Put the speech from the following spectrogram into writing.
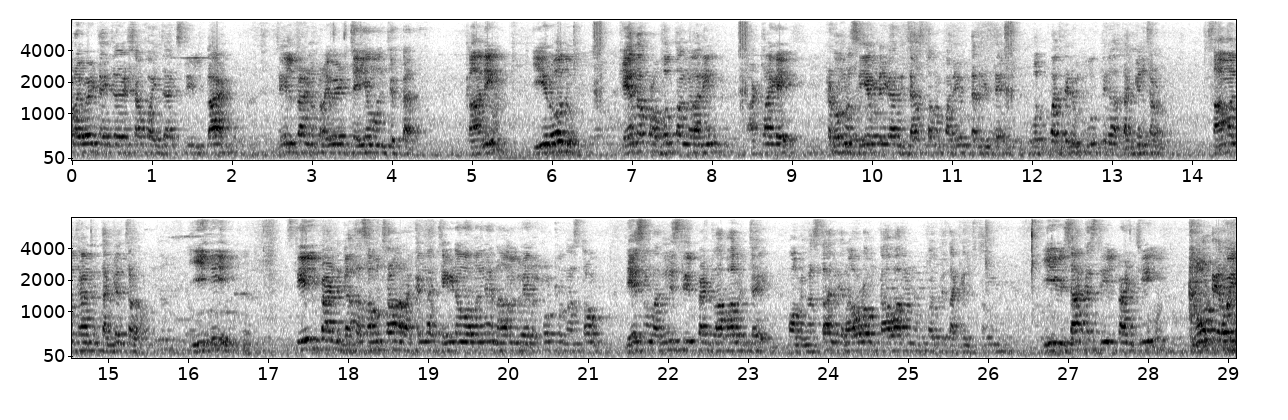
privatisation of Vizag steel plant steel plant private చేయమని చెప్పారు. కానీ ఈరోజు కేంద్ర ప్రభుత్వం కానీ అట్లాగే ఇక్కడ ఉన్న సీఎండి గారిని చేస్తున్న పని ఏంటంటే ఉత్పత్తిని పూర్తిగా తగ్గించడం సామర్థ్యాన్ని తగ్గించడం. ఇది స్టీల్ ప్లాంట్ గత సంవత్సరం రకంగా చేయడం వల్లనే నాలుగు వేల కోట్ల నష్టం. దేశంలో అన్ని స్టీల్ ప్లాంట్ లాభాలు వచ్చాయి. మాకు నష్టానికి రావడం కావాలని ఉత్పత్తి తగ్గించడం ఈ విశాఖ స్టీల్ ప్లాంట్కి నూట ఇరవై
